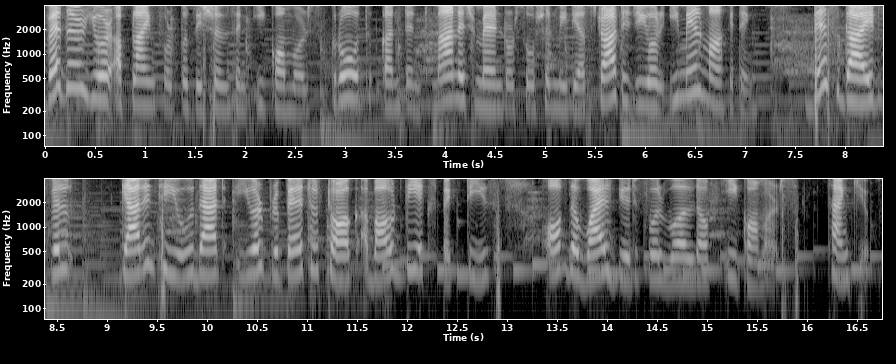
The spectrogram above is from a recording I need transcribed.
Whether you're applying for positions in e commerce, growth, content management, or social media strategy, or email marketing, this guide will guarantee you that you're prepared to talk about the expertise of the wild, beautiful world of e commerce. Thank you.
